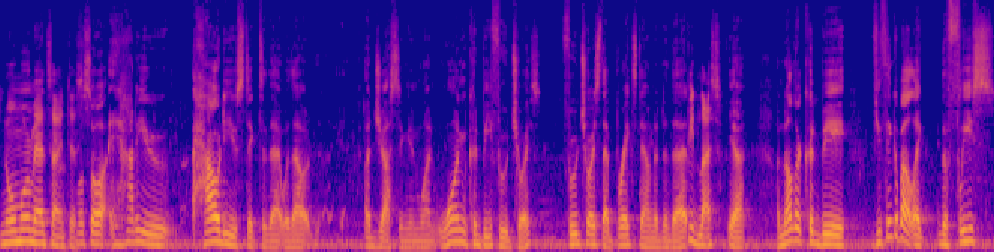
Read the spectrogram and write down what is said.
no more mad scientists. Well, so how do you how do you stick to that without adjusting in one? One could be food choice, food choice that breaks down into that. Feed less. Yeah. Another could be if you think about like the fleece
